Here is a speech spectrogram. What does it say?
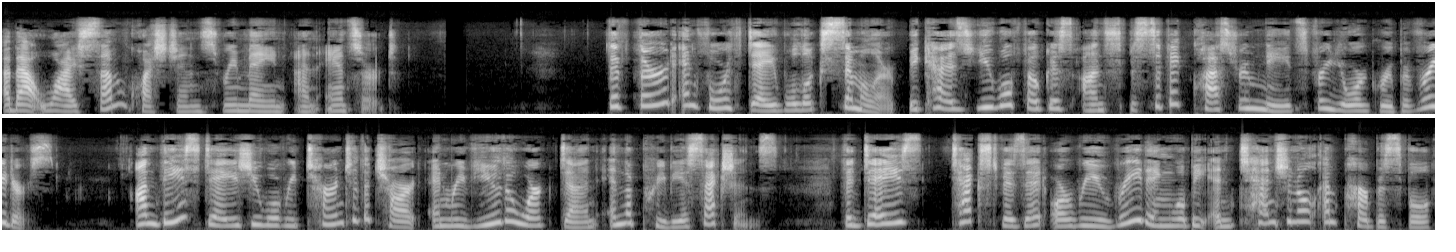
about why some questions remain unanswered. The third and fourth day will look similar because you will focus on specific classroom needs for your group of readers. On these days, you will return to the chart and review the work done in the previous sections. The day's text visit or rereading will be intentional and purposeful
